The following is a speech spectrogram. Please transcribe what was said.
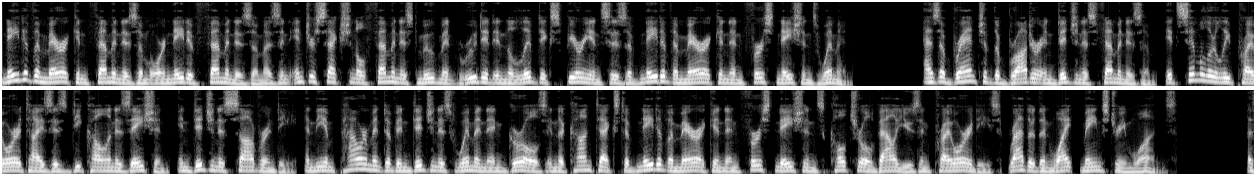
Native American feminism or Native feminism is an intersectional feminist movement rooted in the lived experiences of Native American and First Nations women. As a branch of the broader indigenous feminism, it similarly prioritizes decolonization, indigenous sovereignty, and the empowerment of indigenous women and girls in the context of Native American and First Nations cultural values and priorities, rather than white, mainstream ones. A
